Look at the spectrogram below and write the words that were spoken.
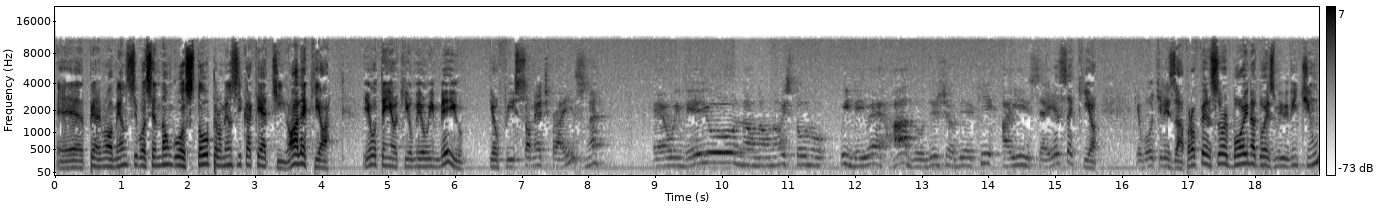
É, pelo menos se você não gostou, pelo menos fica quietinho. Olha aqui, ó. Eu tenho aqui o meu e-mail, que eu fiz somente para isso, né? É o e-mail, não, não, não estou no e-mail errado, deixa eu ver aqui, aí, é esse aqui, ó, que eu vou utilizar, professorboina2021,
